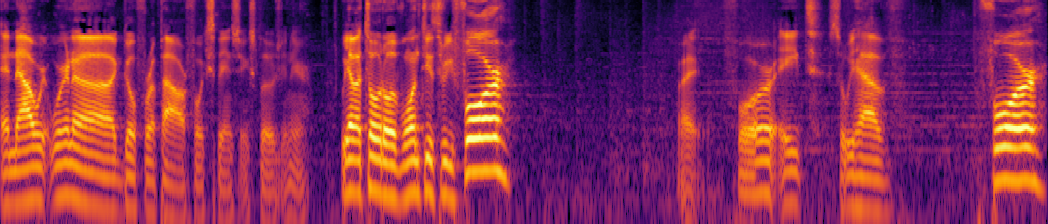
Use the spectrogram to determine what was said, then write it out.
And now we're, we're gonna go for a powerful expansion explosion here. We have a total of one, two, three, four. All right, four, eight. So we have four,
